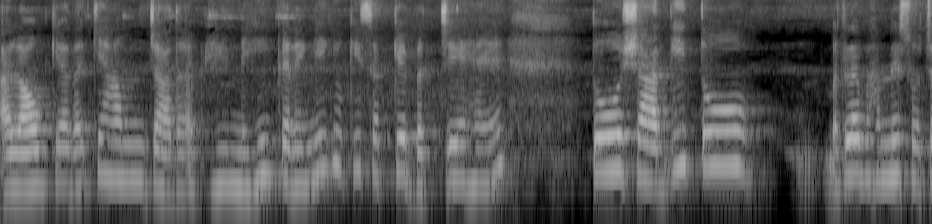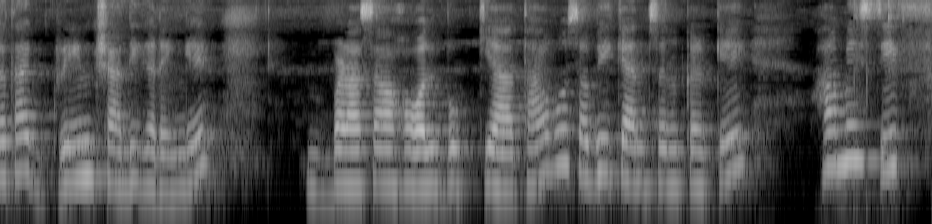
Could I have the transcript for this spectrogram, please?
अलाउ किया था कि हम ज़्यादा भीड़ नहीं करेंगे क्योंकि सबके बच्चे हैं। तो शादी तो मतलब हमने सोचा था ग्रीन शादी करेंगे। बड़ा सा हॉल बुक किया था, वो सभी कैंसिल करके हमें सिर्फ़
